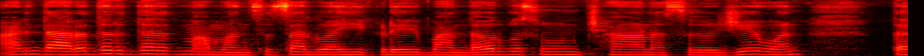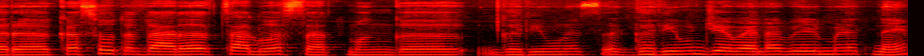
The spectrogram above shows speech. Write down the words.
आणि दारं धरत धरत मामांचं चालू आहे. इकडे बांधावर बसून छान असं जेवण. तर कसं होतं दारं चालू असतात. मग घरी येऊनच घरी येऊन जेवायला वेळ मिळत नाही.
